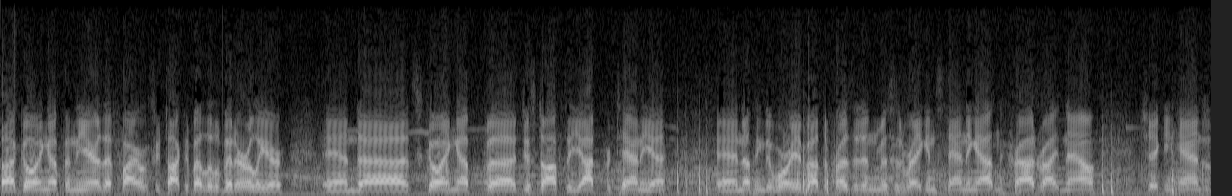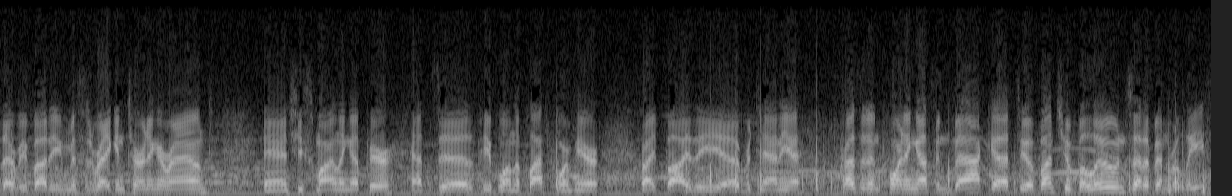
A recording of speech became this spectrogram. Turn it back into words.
uh, going up in the air. That fireworks we talked about a little bit earlier, and it's going up just off the yacht Britannia and nothing to worry about. The President and Mrs. Reagan standing out in the crowd right now, shaking hands with everybody. Mrs. Reagan turning around, and she's smiling up here at uh, the people on the platform here, right by the uh, Britannia. The President pointing up and back uh, to a bunch of balloons that have been released.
